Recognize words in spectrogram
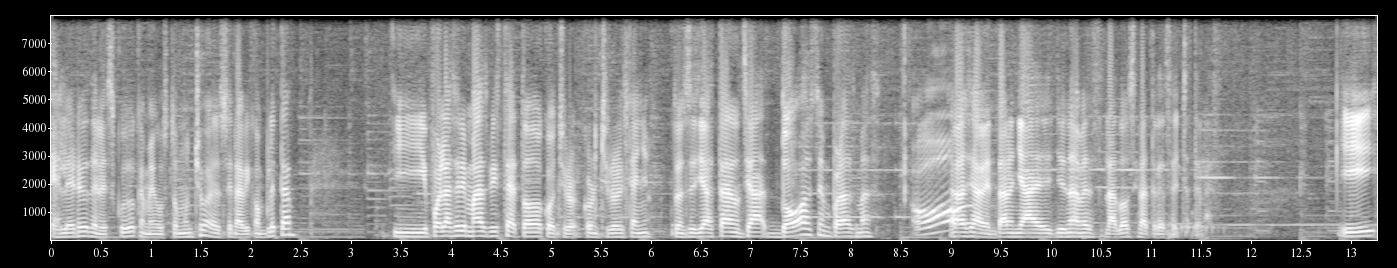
el héroe del escudo que me gustó mucho, esa la vi completa. Y fue la serie más vista de todo Crunchyroll, Crunchyroll este año. Entonces ya está anunciada dos temporadas más. Oh. Ahora se aventaron ya de una vez la 2 y la 3, échatelas. Y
